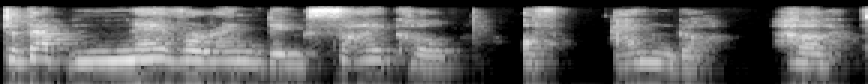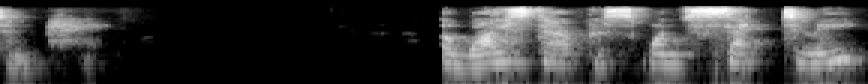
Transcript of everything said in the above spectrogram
to that never ending cycle of anger, hurt, and pain. A wise therapist once said to me,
